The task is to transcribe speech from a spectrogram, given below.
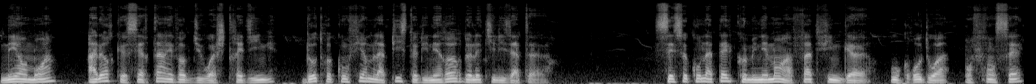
Néanmoins, alors que certains évoquent du wash trading, d'autres confirment la piste d'une erreur de l'utilisateur. C'est ce qu'on appelle communément un fat finger, ou gros doigt, en français,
